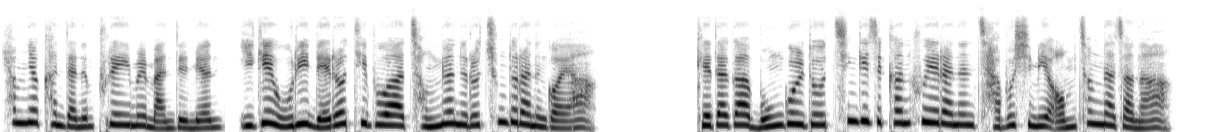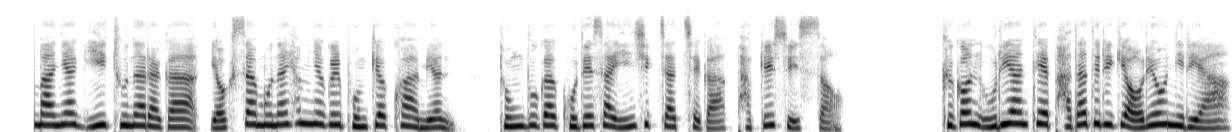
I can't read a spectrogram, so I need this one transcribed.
협력한다는 프레임을 만들면 이게 우리 내러티브와 정면으로 충돌하는 거야. 게다가 몽골도 칭기즈칸 후예라는 자부심이 엄청나잖아. 만약 이 두 나라가 역사 문화 협력을 본격화하면 동북아 고대사 인식 자체가 바뀔 수 있어. 그건 우리한테 받아들이기 어려운 일이야.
